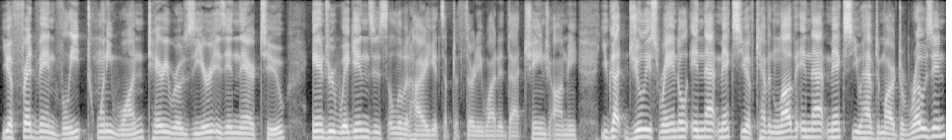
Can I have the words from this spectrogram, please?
You have Fred Van VanVleet, 21. Terry Rozier is in there too. Andrew Wiggins is a little bit higher. He gets up to 30. Why did that change on me? You got Julius Randle in that mix. You have Kevin Love in that mix. You have DeMar DeRozan,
